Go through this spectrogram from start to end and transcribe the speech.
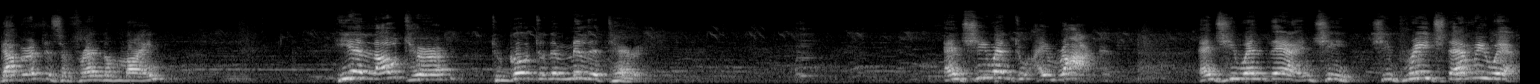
Gabbard is a friend of mine, he allowed her to go to the military. And she went to Iraq. And she went there and she, she preached everywhere.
